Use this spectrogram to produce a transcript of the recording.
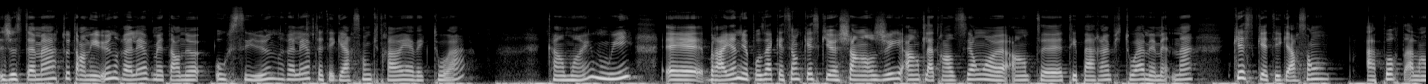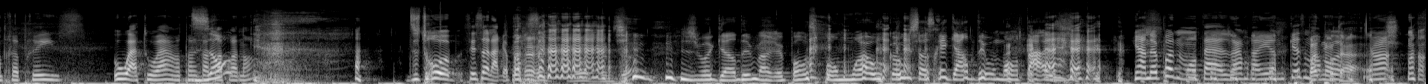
justement, toi, t'en es une relève, mais t'en as aussi une relève. T'as tes garçons qui travaillent avec toi. Quand même, oui. Euh, Brian, il a posé la question qu'est-ce qui a changé entre la transition euh, entre tes parents puis toi, mais maintenant, qu'est-ce que tes garçons apportent à l'entreprise ou à toi en tant qu'entrepreneur? Du trouble, c'est ça la réponse. Je vais garder ma réponse pour moi au cas où ça serait gardé au montage. il n'y en a pas de montage, hein, Brian? Quasiment Pas de montage. Ah.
